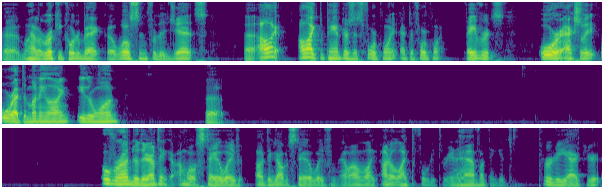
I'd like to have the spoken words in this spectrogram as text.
uh, going to have a rookie quarterback uh, Wilson for the Jets. I like I like the Panthers as four point at the four point favorites, or actually or at the money line, either one. Uh, over under there. I think I'm going to stay away. From, I think I would stay away from that. I don't like. I don't like the 43 and a half. I think it's pretty accurate.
